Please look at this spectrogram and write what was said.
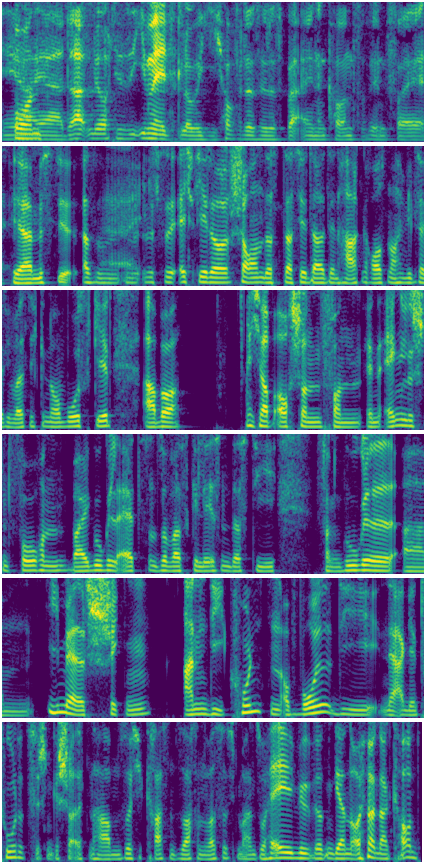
Ja, und ja, da hatten wir auch diese E-Mails, glaube ich. Ich hoffe, dass wir das bei allen Accounts auf jeden Fall. Ja, müsst ihr, also Äh, müsste echt jeder schauen, dass, dass ihr da den Haken rausmachen. Wie gesagt, ich weiß nicht genau, wo es geht, aber ich habe auch schon von in englischen Foren bei Google Ads und sowas gelesen, dass die von Google ähm, E-Mails schicken an die Kunden, obwohl die eine Agentur dazwischen geschalten haben. Solche krassen Sachen, was ich meine, so hey, wir würden gerne euren Account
